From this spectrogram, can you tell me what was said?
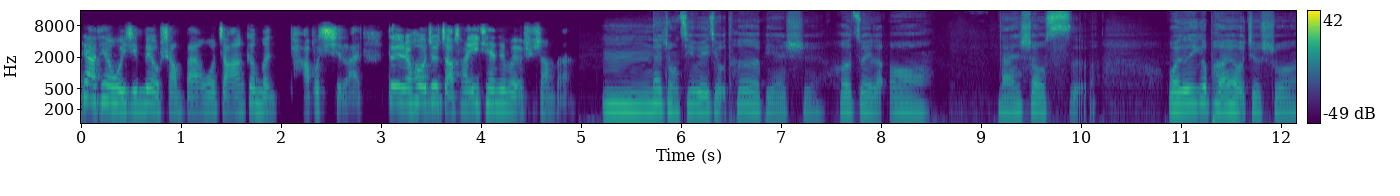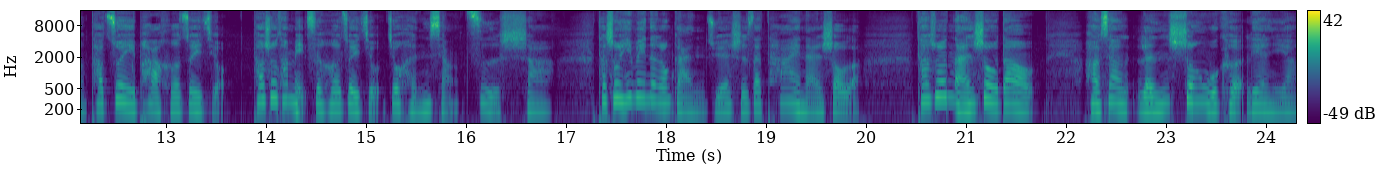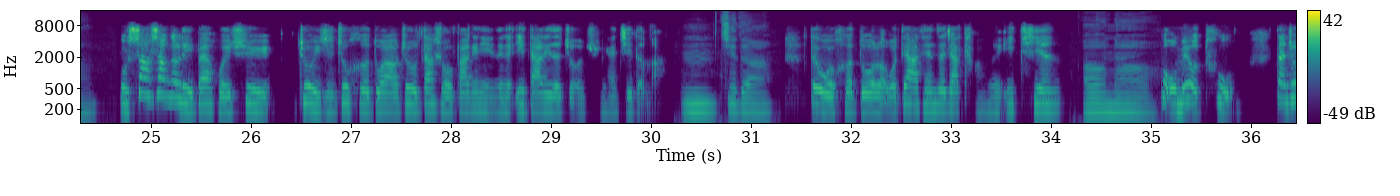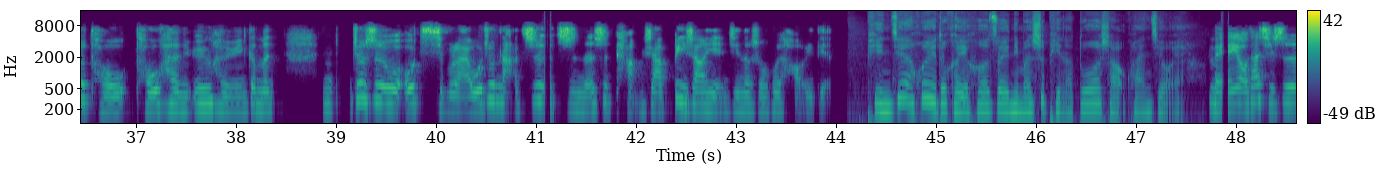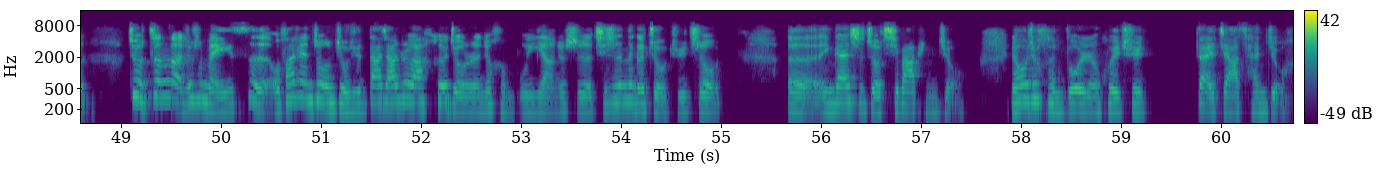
第二天我已经没有上班，我早上根本爬不起来。对，然后就早上一天就没有去上班。嗯，那种鸡尾酒特别是喝醉了哦，难受死了。我的一个朋友就说他最怕喝醉酒。他说他每次喝醉酒就很想自杀。他说因为那种感觉实在太难受了。他说难受到好像人生无可恋一样。我上上个礼拜回去就已经就喝多了，就当时我发给你那个意大利的酒局，你还记得吗？嗯，记得啊。对我喝多了，我第二天在家躺了一天。Oh no！我没有吐，但就头头很晕很晕，根本，嗯，就是我我起不来，我就哪只只能是躺下，闭上眼睛的时候会好一点。品鉴会都可以喝醉，你们是品了多少款酒呀？没有，他其实就真的就是每一次，我发现这种酒局大家热爱喝酒的人就很不一样，就是其实那个酒局只有，呃，应该是只有七八瓶酒，然后就很多人会去带加餐酒。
